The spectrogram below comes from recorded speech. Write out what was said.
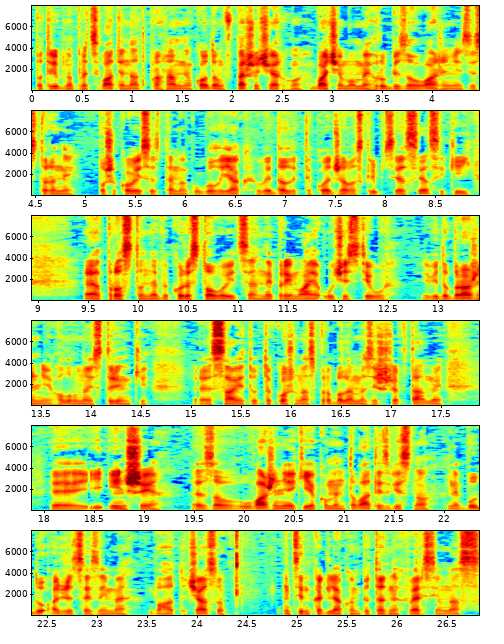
Потрібно працювати над програмним кодом. В першу чергу бачимо ми грубі зауваження зі сторони пошукової системи Google, як видалити код JavaScript, CSS, який просто не використовується, не приймає участі в відображенні головної сторінки е, сайту. Також у нас проблеми зі шрифтами е, і інші е, зауваження, які я коментувати, звісно, не буду, адже це займе багато часу. Оцінка для комп'ютерних версій у нас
